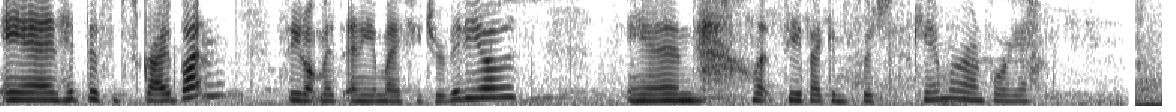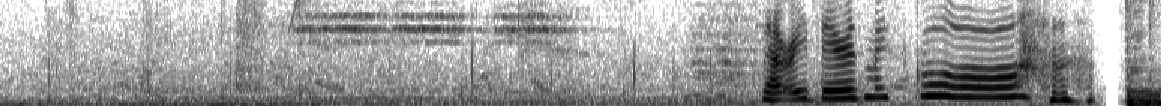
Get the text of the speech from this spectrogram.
and hit the subscribe button so you don't miss any of my future videos. And let's see if I can switch this camera on for you. That right there is my school.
